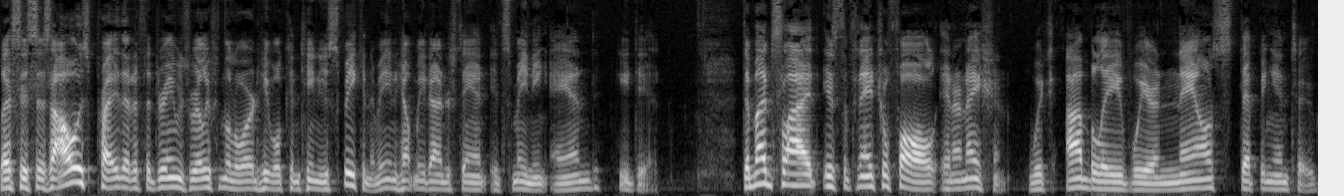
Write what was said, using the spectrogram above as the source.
Leslie says, I always pray that if the dream is really from the Lord, He will continue speaking to me and help me to understand its meaning, and He did. The mudslide is the financial fall in our nation, which I believe we are now stepping into,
